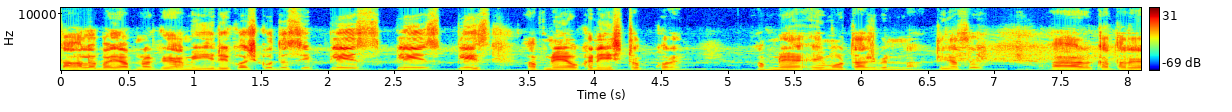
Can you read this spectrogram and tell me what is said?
তাহলে ভাই আপনাকে আমি রিকোয়েস্ট করতেছি প্লিজ প্লিজ প্লিজ আপনি ওখানে স্টপ করেন। আপনি এই মুহূর্তে আসবেন না। ঠিক আছে? আর কাতারে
